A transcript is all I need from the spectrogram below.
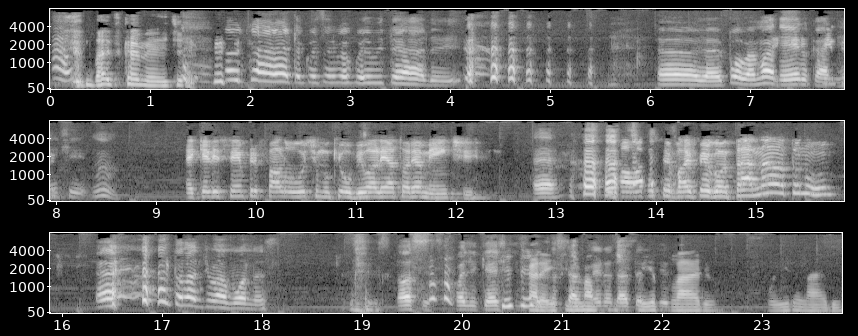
Tá. Basicamente. Ai, caralho, tá acontecendo alguma coisa muito errada aí. Ai, ai, pô, mas maneiro, cara. A gente. Hum, É que ele sempre fala o último que ouviu aleatoriamente. é. Uma hora você vai perguntar, não, eu tô no 1. tô lá de Mamonas. Nossa, esse podcast. Cara, esse de uma dá foi hilário. Foi hilário.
